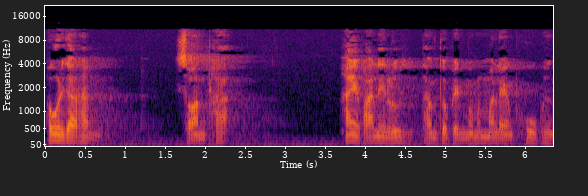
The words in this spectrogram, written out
พระพุทธเจ้าท่าน สอนพระ ให้พระนี่รู้ทำตัวเป็นมันมแมลงผู้พึ่ง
